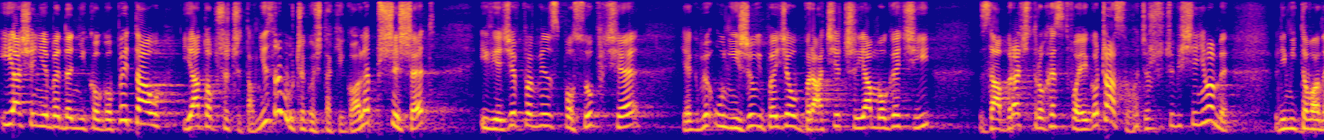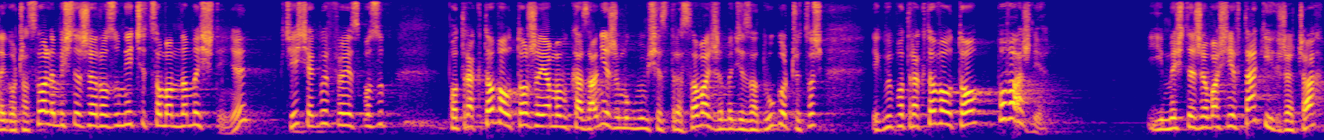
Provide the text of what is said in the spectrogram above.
i ja się nie będę nikogo pytał, ja to przeczytam. Nie zrobił czegoś takiego, ale przyszedł i wiecie, w pewien sposób się jakby uniżył i powiedział, bracie, czy ja mogę ci zabrać trochę z Twojego czasu. Chociaż oczywiście nie mamy limitowanego czasu, ale myślę, że rozumiecie, co mam na myśli, nie? Gdzieś jakby w pewien sposób potraktował to, że ja mam kazanie, że mógłbym się stresować, że będzie za długo czy coś, jakby potraktował to poważnie. I myślę, że właśnie w takich rzeczach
